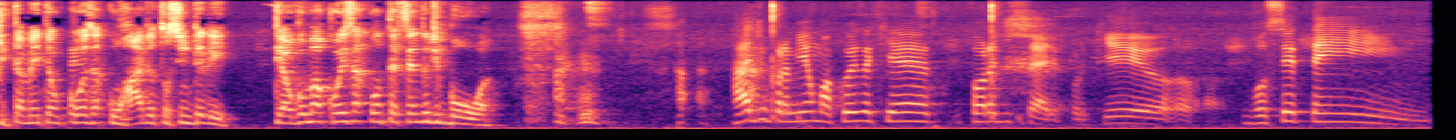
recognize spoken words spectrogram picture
que também tem uma coisa com rádio, eu tô sentindo ele. Tem alguma coisa acontecendo de boa. rádio para mim é uma coisa que é fora de série, porque você tem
